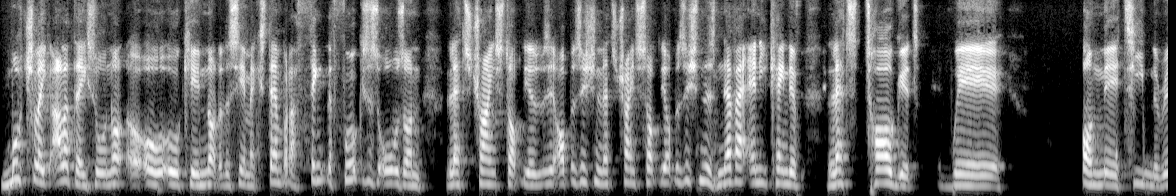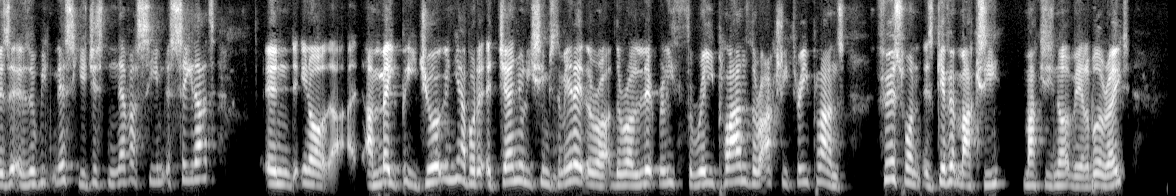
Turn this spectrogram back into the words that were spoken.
much like Allardyce, or not, or okay, not to the same extent, but I think the focus is always on let's try and stop the opposition. Let's try and stop the opposition. There's never any kind of let's target where on their team there is a, weakness. You just never seem to see that. And you know, I, might be joking, yeah, but it genuinely seems to me like there are there are literally three plans. There are actually three plans. First one is give it Maxi. Maxi's not available, right?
